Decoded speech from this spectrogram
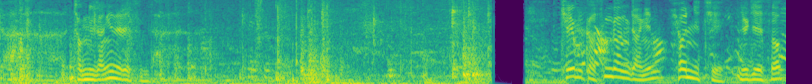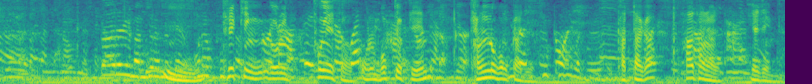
자, 정류장에 내렸습니다. 케이블카 승강장인 현위치 여기에서 음, 트레킹로를 통해서 오늘 목적지인 장로봉까지 갔다가 하산할 예정입니다.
